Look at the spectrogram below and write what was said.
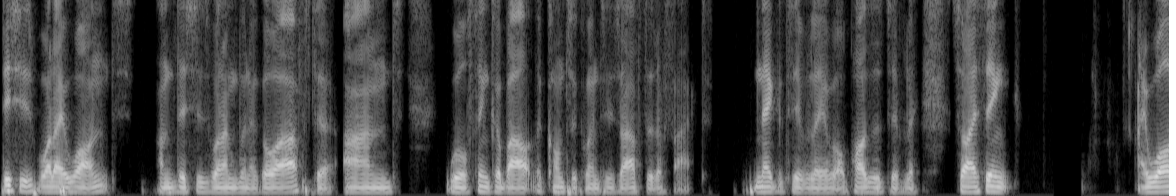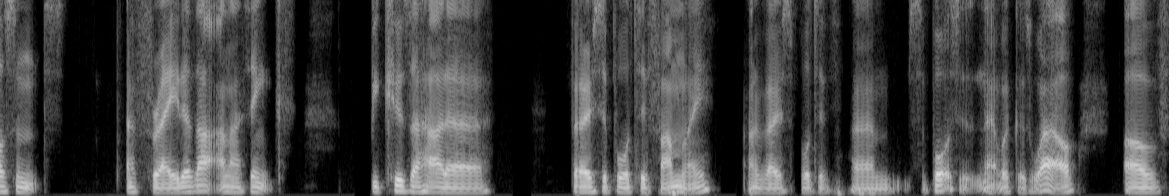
this is what I want and this is what I'm going to go after, and we'll think about the consequences after the fact, negatively or positively. So I think I wasn't afraid of that, and I think because I had a very supportive family and a very supportive um, support network as well of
